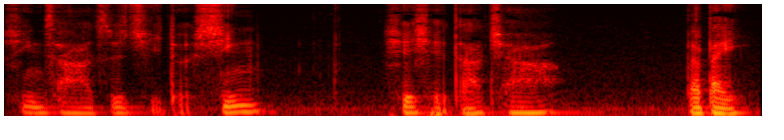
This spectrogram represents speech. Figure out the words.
心察自己的心。谢谢大家，拜拜。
